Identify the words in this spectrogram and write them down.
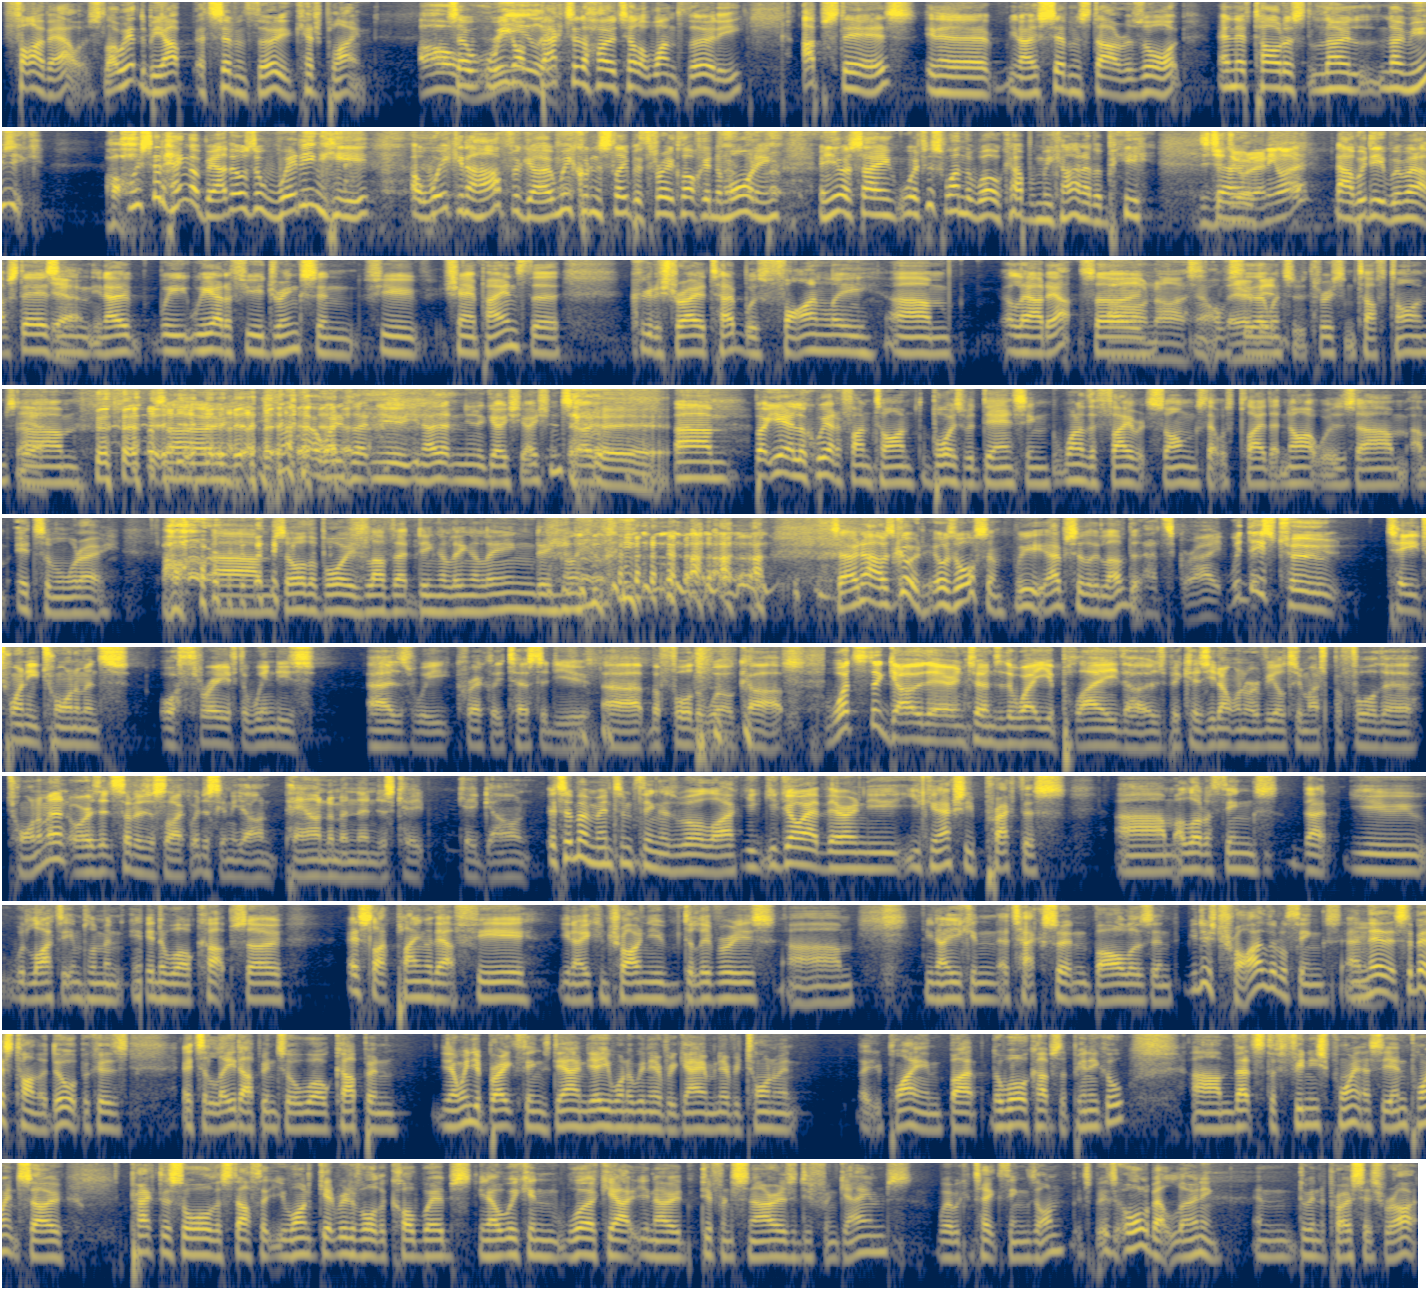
five hours. Like we had to be up at seven thirty to catch a plane. Oh, so we got back to the hotel at 1.30, upstairs in a you know seven star resort, and they've told us no no music. Oh. We said, hang about. There was a wedding here a week and a half ago, and we couldn't sleep at three o'clock in the morning. And you were saying we've just won the World Cup and we can't have a beer. Did you do it anyway? No, we did. We went upstairs Yeah. and you know we, we had a few drinks and a few champagnes. The Cricket Australia tab was finally um, allowed out. So Oh, nice. you know, obviously They're they went through some tough times. Yeah. Um, so waiting for that new you know that new negotiation. So um, but yeah, look, we had a fun time. The boys were dancing. One of the favourite songs that was played that night was um, um, "It's Amore." um, so all the boys love that ding a ling a ling, ding a ling. So no, it was good. It was awesome. We absolutely loved it. That's great. With these two T20 tournaments, or three if the Windies, as we correctly tested you uh, before the World Cup, what's the go there in terms of the way you play those? Because you don't want to reveal too much before the tournament, or is it sort of just like we're just going to go and pound them and then just keep keep going? It's a momentum thing as well. Like you, you go out there and you, you can actually practice um, a lot of things that you would like to implement in, in the World Cup. So it's like playing without fear. You know, you can try new deliveries. Um, you know, you can attack certain bowlers, and you just try little things. And then it's the best time to do it because it's a lead up into a World Cup. And you know, when you break things down, yeah, you want to win every game and every tournament that you're playing, but the World Cup's the pinnacle. Um, that's the finish point. That's the end point. So practice all the stuff that you want. Get rid of all the cobwebs. You know, we can work out you know different scenarios of different games where we can take things on. It's, it's all about learning and doing the process right.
